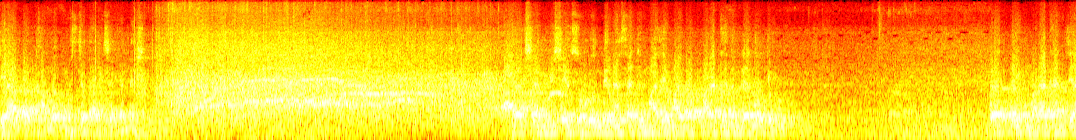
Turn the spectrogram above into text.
ते आता थांबत नसते आरक्षण घेण्याशी आरक्षण विषय सोडून देण्यासाठी माझे मायबाप मराठी जमले नव्हते. प्रत्येक मराठ्यांच्या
